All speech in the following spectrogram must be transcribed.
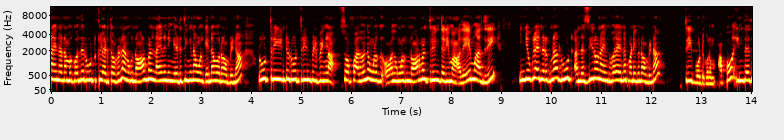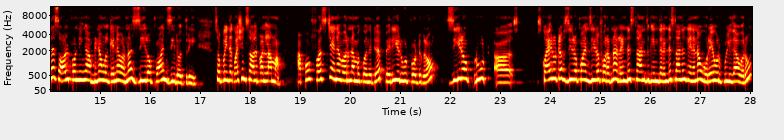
நைனை நமக்கு வந்து ரூட்டுக்குள்ளே எடுத்தோம் அப்படின்னா நமக்கு நார்மல் நைனை நீங்கள் எடுத்தீங்கன்னா உங்களுக்கு என்ன வரும் அப்படின்னா ரூட் த்ரீ இன்ட்டு ரூட் த்ரீன்னு பிடிப்பீங்களா ஸோ அப்போ அது வந்து உங்களுக்கு அது உங்களுக்கு நார்மல் த்ரீன்னு தெரியுமா? அதே மாதிரி இங்கே உள்ள என்ன இருக்குன்னா ரூட் அந்த ஜீரோ நைனுக்கு பதிலாக என்ன பண்ணிக்கணும் அப்படின்னா த்ரீ போட்டுக்கணும். அப்போது இந்த இதை சால்வ் பண்ணீங்க அப்படின்னா உங்களுக்கு என்ன வரும்னா zero point zero three so இப்போ இந்த கொஷின் சால்வ் பண்ணலாமா? அப்போது ஃபர்ஸ்ட் என்ன வரும்? நமக்கு வந்துட்டு பெரிய ரூட் போட்டுக்கிறோம். Zero root square root of zero point zero four அப்படின்னா ரெண்டு ஸ்தானத்துக்கு இந்த ரெண்டு ஸ்தானத்துக்கு என்னென்னா ஒரே ஒரு புள்ளி தான் வரும்.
